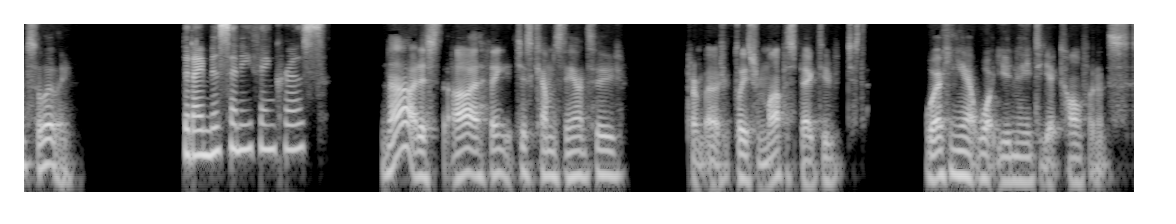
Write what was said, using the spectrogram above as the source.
absolutely did i miss anything chris no i just i think it just comes down to from uh, at least from my perspective just working out what you need to get confidence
